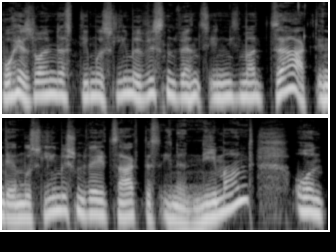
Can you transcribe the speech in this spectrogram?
Woher sollen das die Muslime wissen, wenn es ihnen niemand sagt? In der muslimischen Welt sagt es ihnen niemand und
